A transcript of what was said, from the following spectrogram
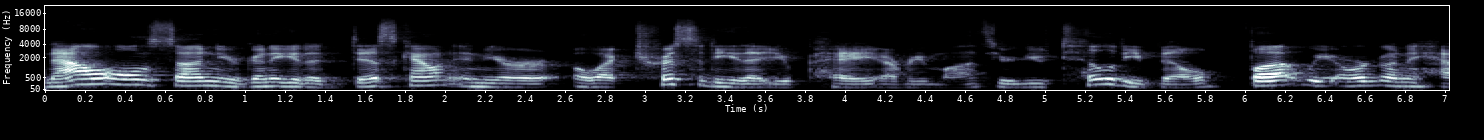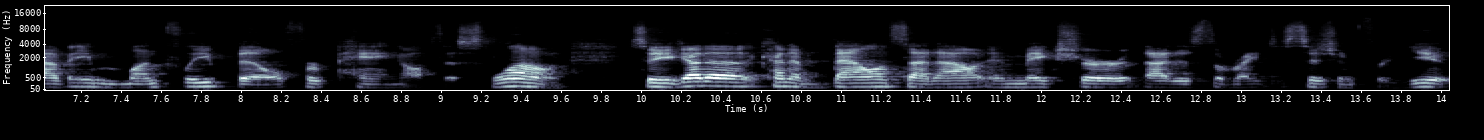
Now all of a sudden you're going to get a discount in your electricity that you pay every month, your utility bill, but we are going to have a monthly bill for paying off this loan. So you got to kind of balance that out and make sure that is the right decision for you.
